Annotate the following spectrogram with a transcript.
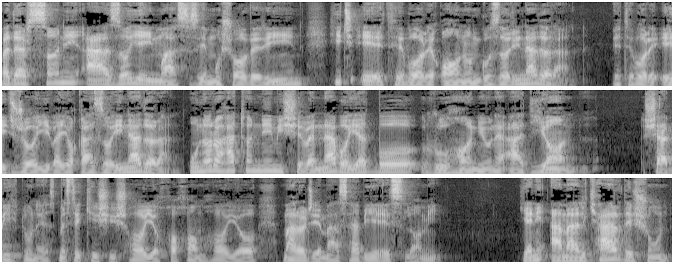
و در ثانی اعضای این مؤسسه مشاورین هیچ اعتبار قانونگذاری ندارن اعتبار اجرایی و یا قضایی ندارن. اونا رو حتی نمیشه و نباید با روحانیون ادیان شبیه دونست مثل کشیش ها یا خاخام ها یا مراجع مذهبی اسلامی. یعنی عملکردشون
